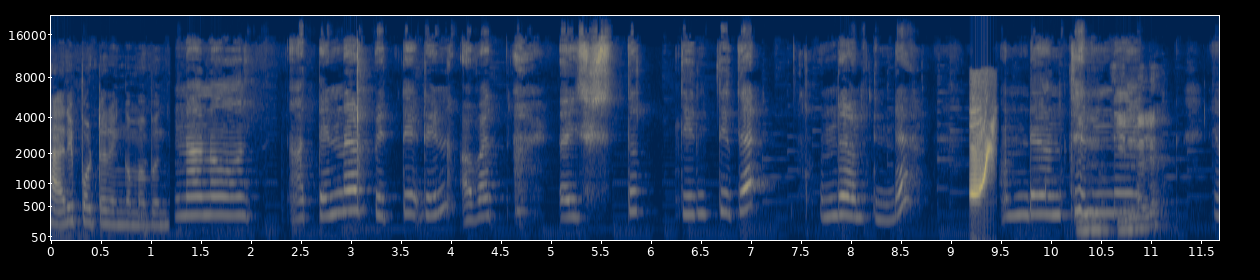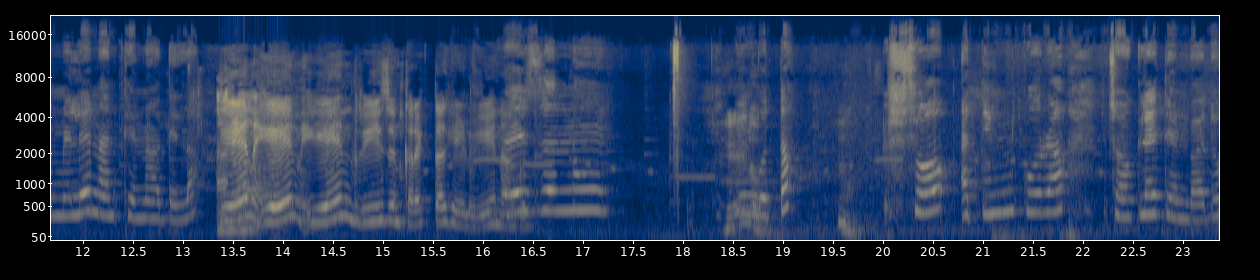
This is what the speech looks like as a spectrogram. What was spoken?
ಹ್ಯಾರಿ ಪಾಟರ್ ಹೆಂಗಮ್ಮ ಬಂತು? ನಾನು ಆ ಟೆನ್ನರ್ ಬಿಟ್ಟಿದ್ದೀನಿ ಅವತ್ತು ಇಷ್ಟು ತಿಂತಿದ್ದೆ ಒಂದೇ ಒಂದು ತಿಂದೆ. ಒಂದೇ ಒಂದು ತಿಂದೆ. ಇನ್ಮೇಲೆ? ಆಮೇಲೆ ನಾನು ತಿನ್ನೋದಿಲ್ಲ. ಏನ್ ಏನ್ ಏನ್ ರೀಸನ್ ಕರೆಕ್ಟ್ ಆಗಿ ಹೇಳು ಏನಾಗುತ್ತೆ? ರೈಸನ್ನು ಹೇಳು. ಗೊತ್ತಾ? ಸೊ ಅತಿನ್ ಕೂಡ ಚಾಕ್ಲೇಟ್ ತಿನ್ಬೋದು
